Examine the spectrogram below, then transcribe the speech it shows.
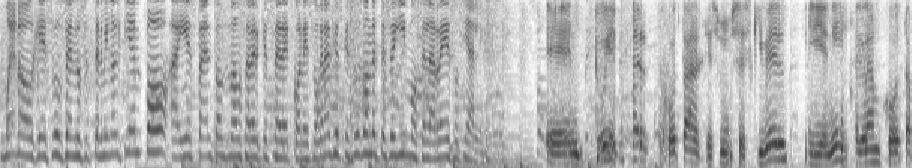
Bueno, Jesús, se nos terminó el tiempo. Ahí está, entonces vamos a ver qué sucede con eso. Gracias, Jesús. ¿Dónde te seguimos en las redes sociales? En Twitter, J. Jesús Esquivel y en Instagram, J.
